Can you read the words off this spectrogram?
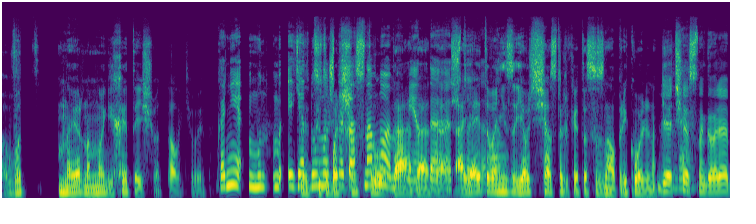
вот, наверное, многих это еще отталкивает. Конечно, я Это- думаю, что это основной Да, момент, да, да. да. А я это этого не... Я вот сейчас только это осознал. Прикольно. Я, Да. честно говоря,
